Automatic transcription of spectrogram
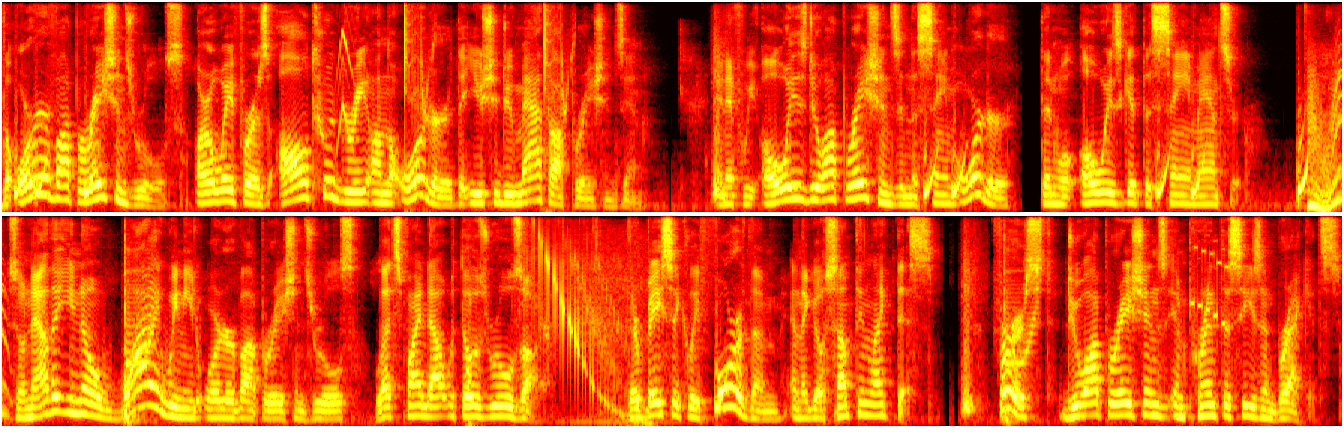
The order of operations rules are a way for us all to agree on the order that you should do math operations in. And if we always do operations in the same order, then we'll always get the same answer. So now that you know why we need order of operations rules, let's find out what those rules are. There are basically four of them, and they go something like this. First, do operations in parentheses and brackets.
